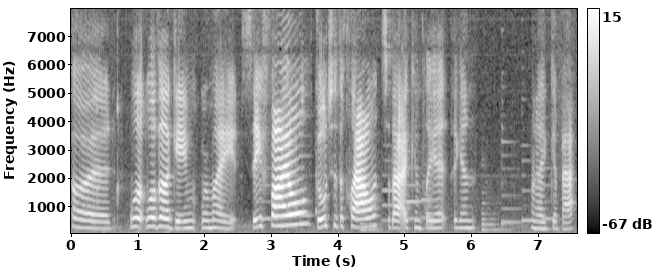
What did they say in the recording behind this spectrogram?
could. Will Will the game or my save file go to the cloud so that I can play it again when I get back?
